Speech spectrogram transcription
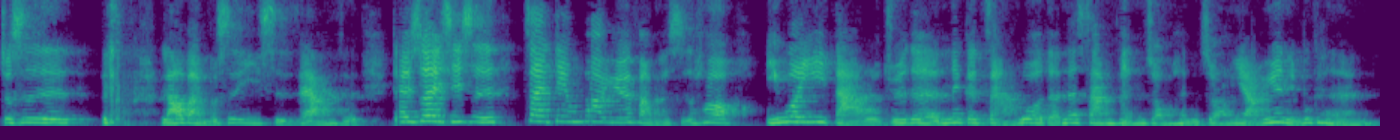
就是老板不是医师这样子。对，所以其实，在电话约访的时候，一问一答，我觉得那个掌握的那三分钟很重要，因为你不可能。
